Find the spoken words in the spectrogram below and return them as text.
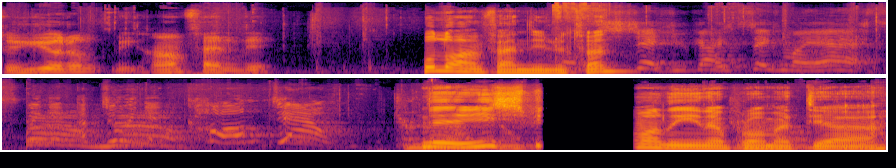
duyuyorum bir hanımefendi. Bul o hanımefendiyi lütfen. Turn Ne hiçbir yapamadın yine Promet ya.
